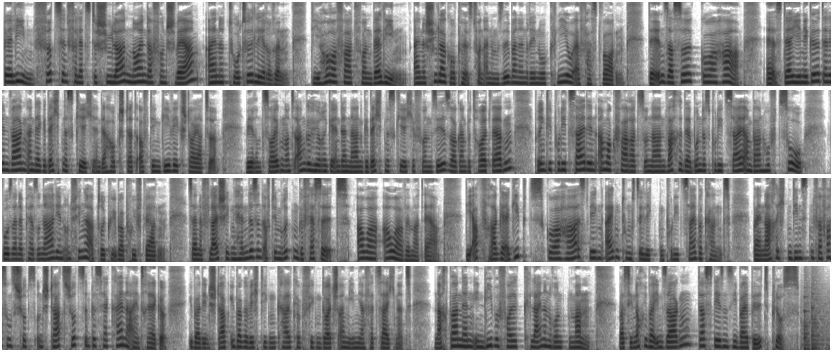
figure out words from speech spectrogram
Berlin. 14 verletzte Schüler, neun davon schwer, eine tote Lehrerin. Die Horrorfahrt von Berlin. Eine Schülergruppe ist von einem silbernen Renault Clio erfasst worden. Der Insasse Gor H. Er ist derjenige, der den Wagen an der Gedächtniskirche in der Hauptstadt auf den Gehweg steuerte. Während Zeugen und Angehörige in der nahen Gedächtniskirche von Seelsorgern betreut werden, bringt die Polizei den Amokfahrer zur nahen Wache der Bundespolizei am Bahnhof Zoo wo seine Personalien und Fingerabdrücke überprüft werden. Seine fleischigen Hände sind auf dem Rücken gefesselt. Aua, aua, wimmert er. Die Abfrage ergibt, Goaha ist wegen Eigentumsdelikten Polizei bekannt. Bei Nachrichtendiensten Verfassungsschutz und Staatsschutz sind bisher keine Einträge über den stark übergewichtigen, kahlköpfigen Deutsch-Armenier verzeichnet. Nachbarn nennen ihn liebevoll kleinen runden Mann. Was sie noch über ihn sagen, das lesen Sie bei Bild Plus.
